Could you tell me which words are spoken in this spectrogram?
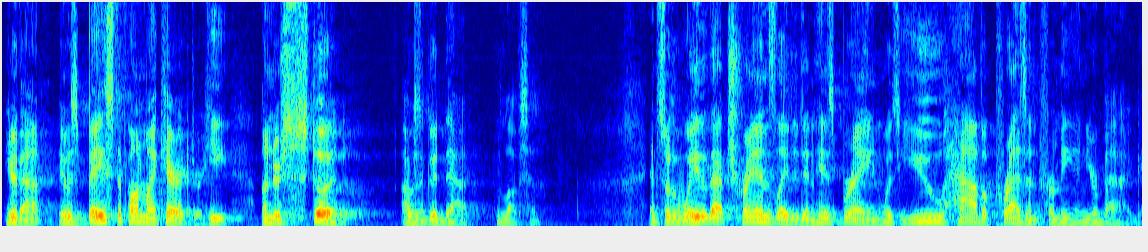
Hear that? It was based upon my character. He understood I was a good dad who loves him. And so the way that that translated in his brain was you have a present for me in your bag.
